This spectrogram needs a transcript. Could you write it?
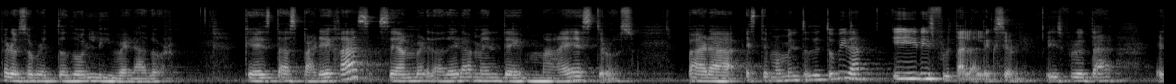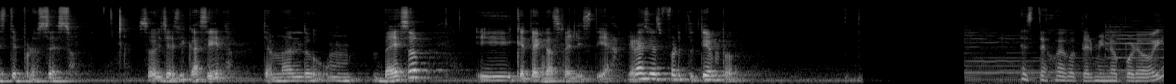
pero sobre todo liberador que estas parejas sean verdaderamente maestros para este momento de tu vida y disfruta la lección, disfruta este proceso. Soy Jessica Cid, te mando un beso y que tengas feliz día. Gracias por tu tiempo. Este juego terminó por hoy.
